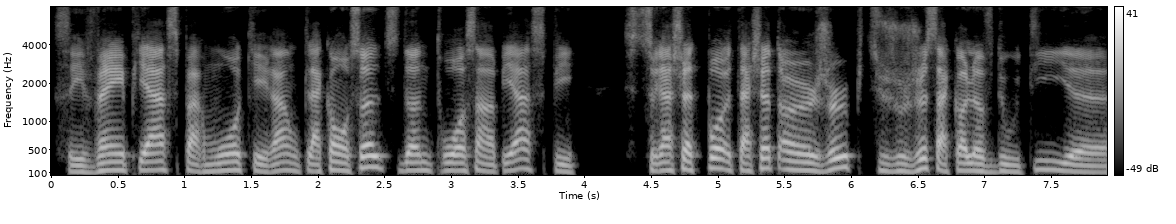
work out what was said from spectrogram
C'est 20$ piastres par mois qui rentrent. La console, tu donnes 300$, piastres, puis si tu rachètes pas, tu achètes un jeu puis tu joues juste à Call of Duty euh,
